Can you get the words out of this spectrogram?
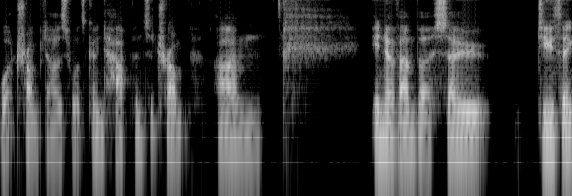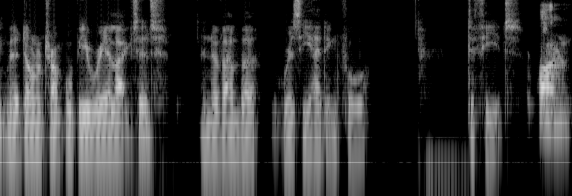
what Trump does, what's going to happen to Trump um, in November. So, do you think that Donald Trump will be re-elected in November, or is he heading for defeat? I'm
